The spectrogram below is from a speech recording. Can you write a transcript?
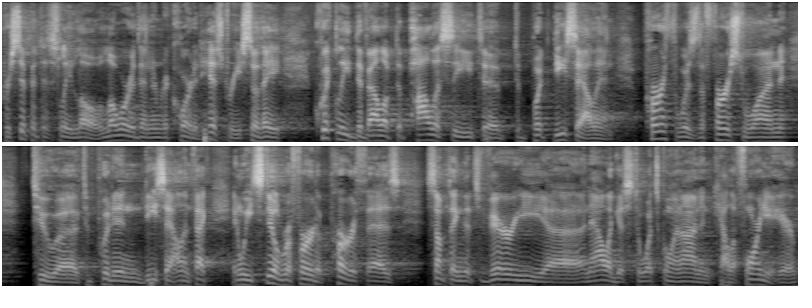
precipitously low, lower than in recorded history. So they quickly developed a policy to, to put desal in. Perth was the first one to, uh, to put in desal. In fact, and we still refer to Perth as something that's very uh, analogous to what's going on in California here.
